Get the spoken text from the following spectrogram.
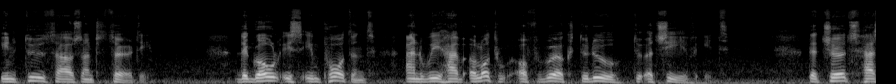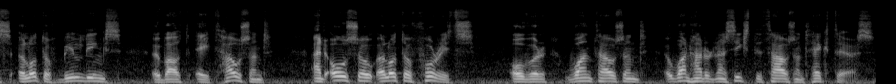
in 2030. The goal is important and we have a lot of work to do to achieve it. The church has a lot of buildings, about 8,000, and also a lot of forests, over 160,000 hectares.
